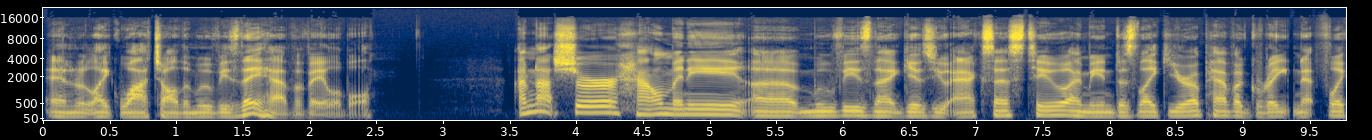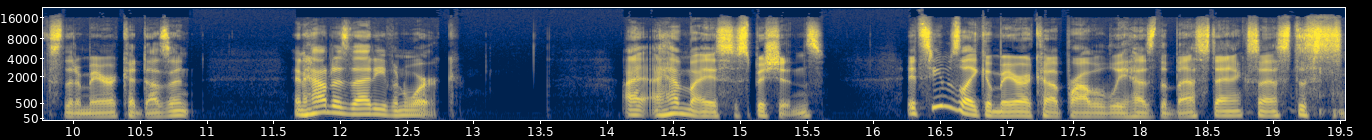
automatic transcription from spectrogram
and like watch all the movies they have available. I'm not sure how many uh, movies that gives you access to. I mean, does like Europe have a great Netflix that America doesn't? And how does that even work? I, I have my suspicions. It seems like America probably has the best access to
